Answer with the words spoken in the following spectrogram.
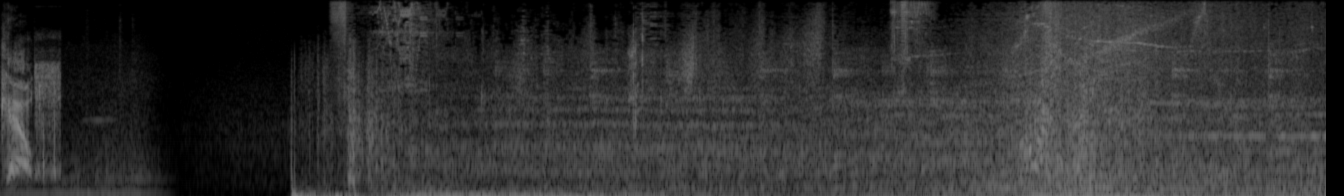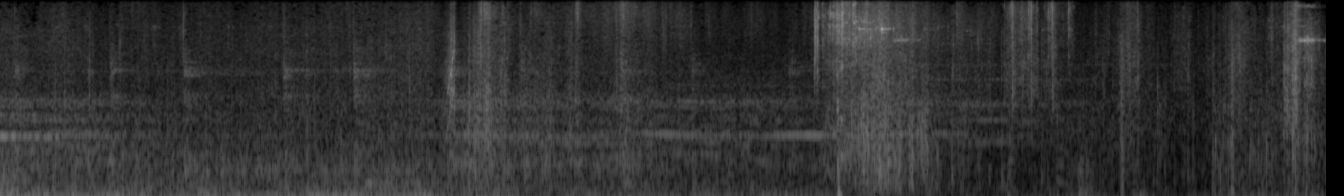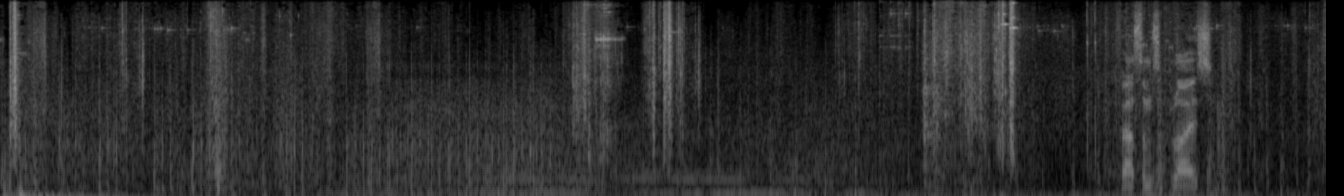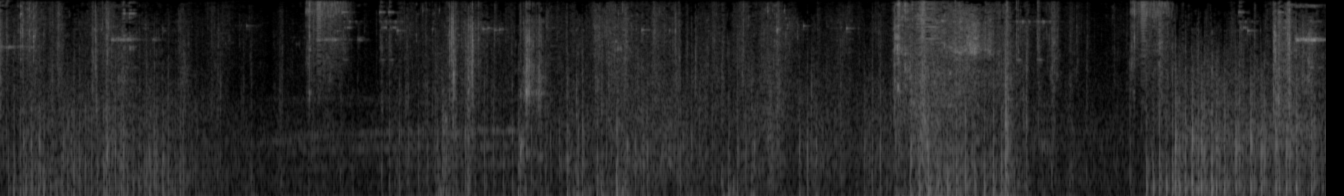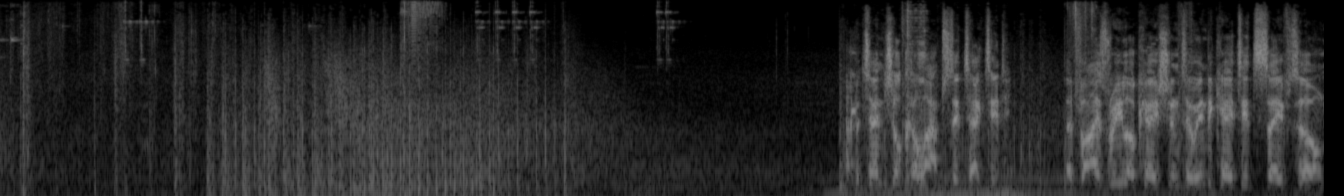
Blackout. Found some supplies. Potential collapse detected. Advise relocation to indicated safe zone.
